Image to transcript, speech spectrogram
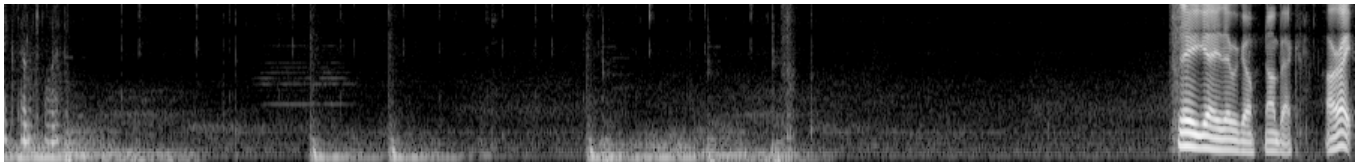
Except what? There you go. There we go. Now I'm back. All right.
